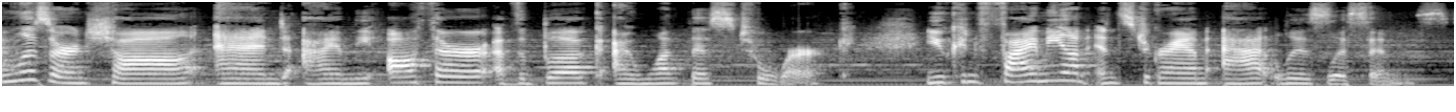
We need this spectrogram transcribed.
I'm Liz Earnshaw, and I'm the author of the book I Want This to Work. You can find me on Instagram at Liz Listens.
